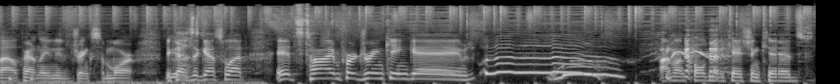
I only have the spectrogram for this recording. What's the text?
Well, apparently you need to drink some more because Yes. guess what? It's time for drinking games. Woo! I'm on cold medication, kids.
